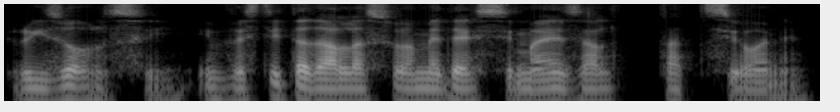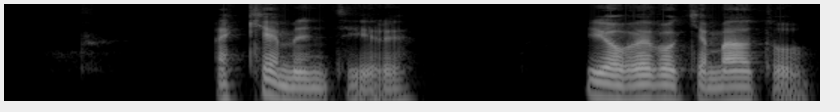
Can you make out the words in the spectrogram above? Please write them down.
risolsi, investita dalla sua medesima esaltazione. A che mentire? Io avevo chiamato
